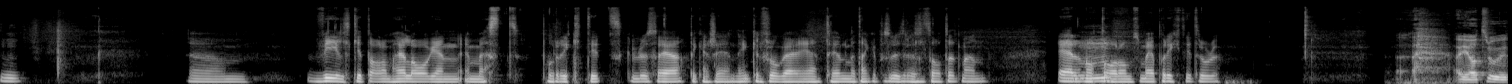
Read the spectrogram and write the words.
Mm. Um, vilket av de här lagen är mest på riktigt skulle du säga? Det kanske är en enkel fråga egentligen med tanke på slutresultatet. Men är det något mm. av dem som är på riktigt tror du? Jag tror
